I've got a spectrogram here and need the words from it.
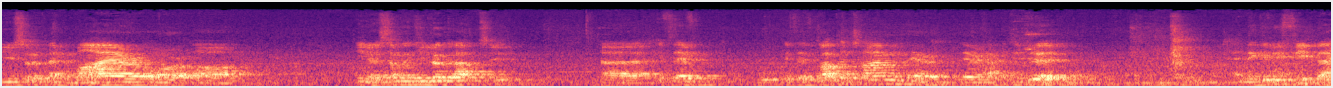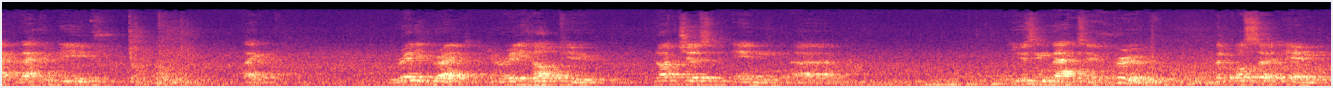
you sort of admire or, or you know, someone you look up to. Uh, if, they've, if they've got the time and they're, they're happy to do it, and they give you feedback, that could be like really great. It can really help you, not just in uh, using that to improve, but also in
